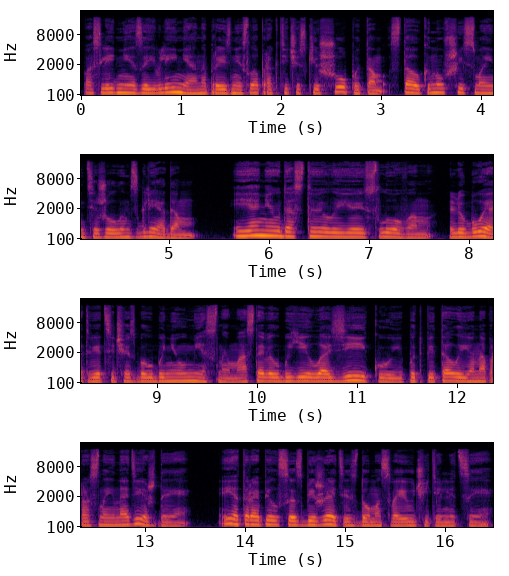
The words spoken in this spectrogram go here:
Последнее заявление она произнесла практически шепотом, столкнувшись с моим тяжелым взглядом. Я не удостоил ее и словом. Любой ответ сейчас был бы неуместным, оставил бы ей лазейку и подпитал ее напрасные надежды. Я торопился сбежать из дома своей учительницы.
